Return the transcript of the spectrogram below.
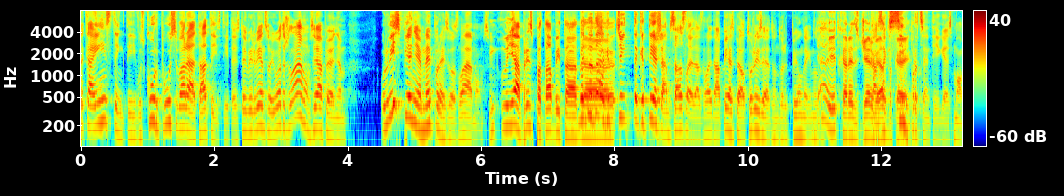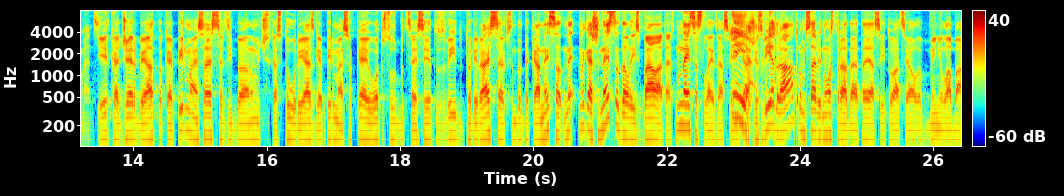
tā kā instinktīvi, uz kuru pusi varētu attīstīties. Tev ir viens vai otrs lēmums jāpieņem, un visi pieņēma nepareizos lēmumus. Jā, principā tā bija tāda. Bet nu, tagad, tagad tiešām saslēdzās, lai tā piespēle tur iziet, un tur ir pilnīgi nu, Jā, it kā redz, kā Džervi saka, atpakaļ. simtprocentīgais moments. It kā Džerbi bija atpakaļ. Pirmais aizsardzībā, nu, viņš kā stūrī aizgāja. Pirmais, ok, otrs uzbrucējs iet uz vidu, tur ir aizsargs. un Tad tā kā nesa, ne, vienkārši nesadalīja spēlētājs. Nu, nesaslēdzās. Vienkārši Zviedru ātrums arī nostrādāja tajā situācijā viņu labā.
